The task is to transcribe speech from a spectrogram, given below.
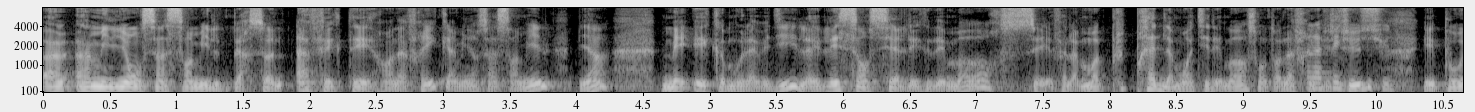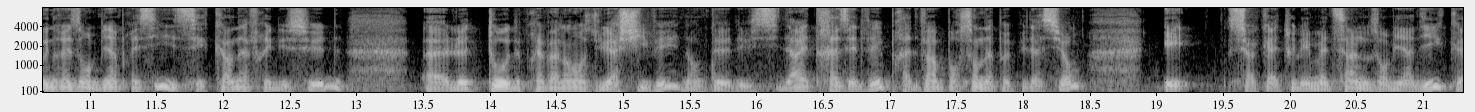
1 million 500 000 personnes infectées en Afrique, 1 million 500 000, bien, mais et comme vous l'avez dit, l'essentiel des, morts, c'est, enfin, la, plus près de la moitié des morts sont en Afrique, du, Sud, Et pour une raison bien précise, c'est qu'en Afrique du Sud, euh, le taux de prévalence du HIV, donc du sida, est très élevé, près de 20% de la population. Et chacun, tous les médecins nous ont bien dit que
